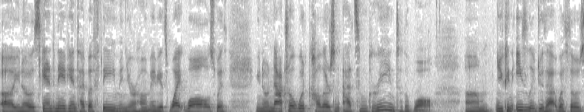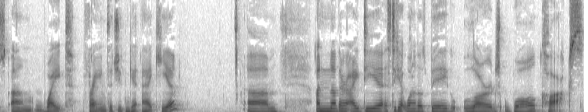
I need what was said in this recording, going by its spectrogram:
uh, you know Scandinavian type of theme in your home, maybe it's white walls with you know natural wood colors and add some green to the wall. Um, you can easily do that with those um, white frames that you can get at IKEA. Um, another idea is to get one of those big, large wall clocks.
